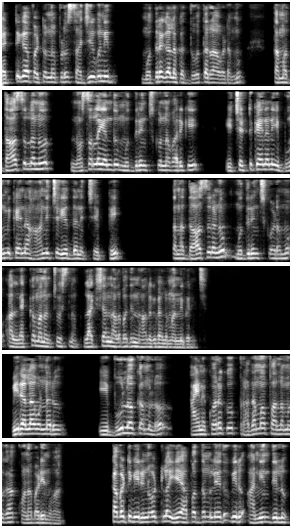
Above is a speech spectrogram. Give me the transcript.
గట్టిగా పట్టున్నప్పుడు సజీవుని ముద్రగల ఒక దూత రావడము తమ దాసులను నొసల ఎందు ముద్రించుకున్న వారికి ఈ చెట్టుకైనా ఈ భూమికైనా హాని చేయొద్దని చెప్పి తన దాసులను ముద్రించుకోవడము ఆ లెక్క మనం చూసినాం. లక్ష మంది గురించి. వీరెలా ఉన్నారు? ఈ భూలోకంలో ఆయన కొరకు ప్రథమ ఫలముగా కొనబడిన వారు. కాబట్టి వీరి నోట్లో ఏ అబద్ధం లేదు వీరు అనిందిలు.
